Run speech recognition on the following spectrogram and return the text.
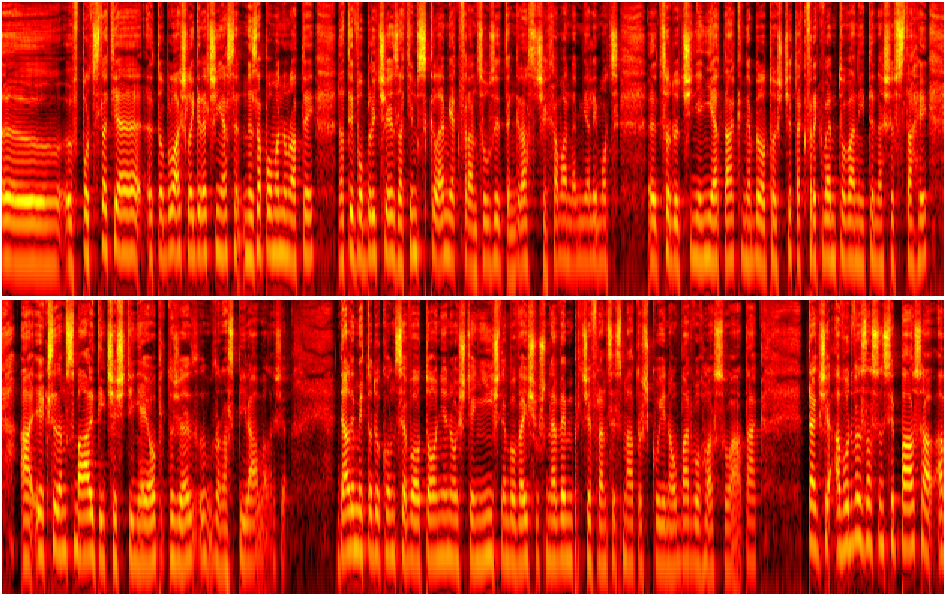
uh, v podstatě to bylo až legrační, já se nezapomenu na ty, na ty obličeje za tím sklem, jak francouzi tenkrát s Čechama neměli moc uh, co dočinění a tak, nebylo to ještě tak frekventovaný ty naše vztahy a jak se tam smáli ty češtině, jo, protože to naspívávala, že Dali mi to dokonce o tóninu ještě níž nebo vejš, už nevím, protože Francis má trošku jinou barvu hlasu a tak. Takže a odvezla jsem si pás a, a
